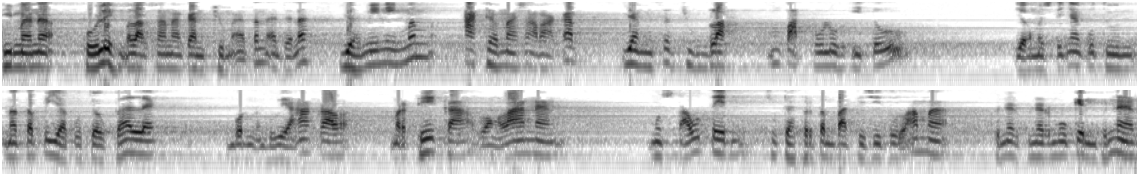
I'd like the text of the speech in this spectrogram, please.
di mana boleh melaksanakan Jumatan adalah ya minimum ada masyarakat yang sejumlah 40 itu yang mestinya kudu netepi ya kudu balik pun duwe akal merdeka wong lanang mustautin sudah bertempat di situ lama benar-benar mungkin benar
